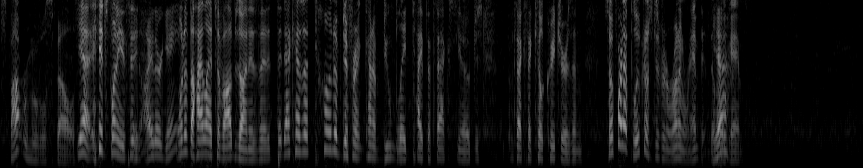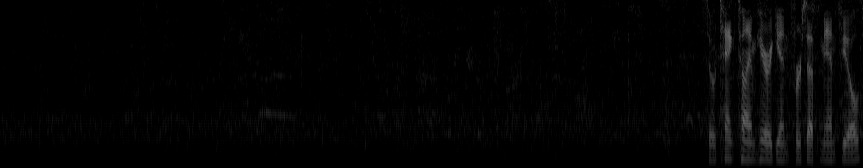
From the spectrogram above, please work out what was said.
spot removal spells. Yeah, it's funny. It's In either game. One of the highlights of Abzan is that the deck has a ton of different kind of Doomblade type effects. You know, just effects that kill creatures, and so far that Polukranos just been running rampant the Yeah. whole game. So tank time here again for Seth Manfield.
